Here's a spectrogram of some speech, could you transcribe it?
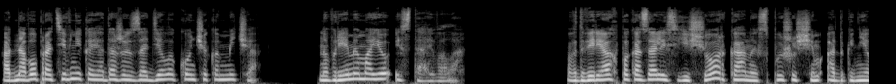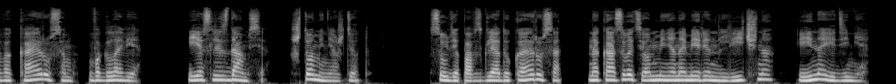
Одного противника я даже задела кончиком меча, но время мое истаивало. В дверях показались еще арканы с пышущим от гнева Кайрусом во главе. Если сдамся, что меня ждет? Судя по взгляду Кайруса, наказывать он меня намерен лично и наедине.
